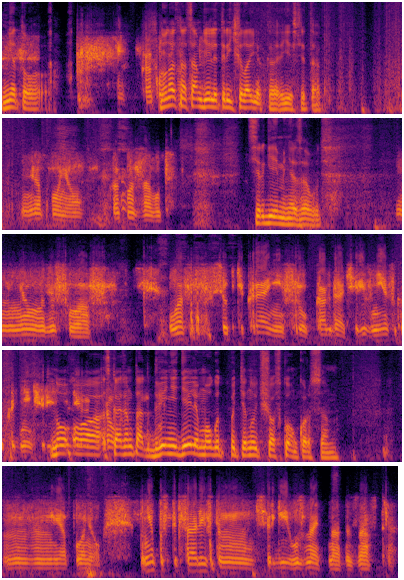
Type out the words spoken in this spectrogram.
Нету. Как Ну, у нас на самом деле три человека, если так. Я понял. Как вас зовут? Сергей меня зовут. Меня Владислав. У вас все-таки крайний срок, когда? Через несколько дней, через Ну, неделю? Когда скажем так, две недели могут потянуть еще с конкурсом. Я понял. Мне по специалистам, Сергей, узнать надо завтра.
